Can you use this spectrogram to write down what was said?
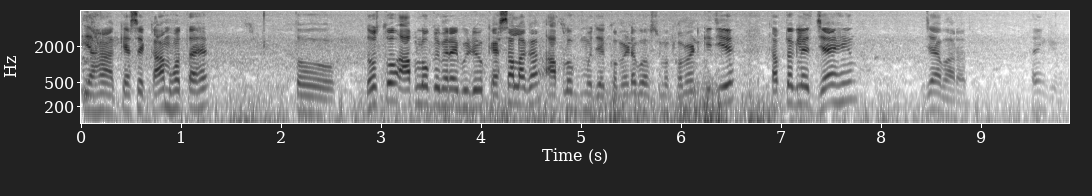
यहाँ कैसे काम होता है। तो दोस्तों, आप लोग को मेरा वीडियो कैसा लगा? आप लोग मुझे कमेंट बॉक्स में कमेंट कीजिए। तब तक ले जय हिंद, जय भारत। Thank you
